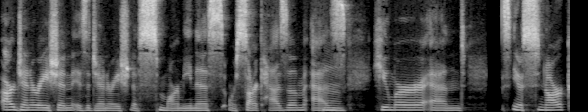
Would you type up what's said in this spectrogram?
our generation is a generation of smarminess or sarcasm as humor and, you know, snark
